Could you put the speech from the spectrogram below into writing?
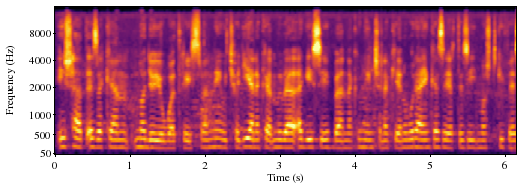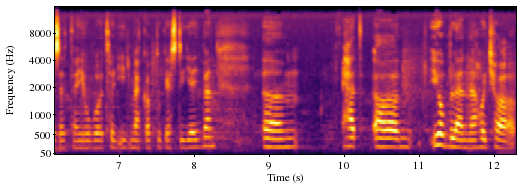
és hát ezeken nagyon jó volt részt venni, úgyhogy ilyeneket, mivel egész évben nekünk nincsenek ilyen óráink, ezért ez így most kifejezetten jó volt, hogy így megkaptuk ezt így egyben. Um, hát um, jobb lenne, hogyha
